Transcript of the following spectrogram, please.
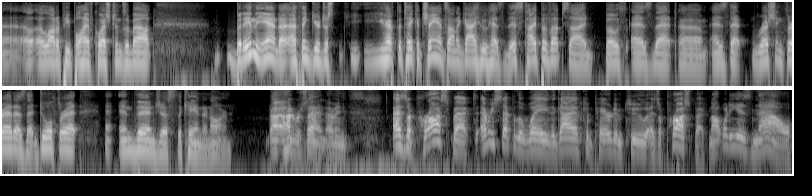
uh, a, a lot of people have questions about but in the end, I, think you're just you have to take a chance on a guy who has this type of upside, both as that um, as that rushing threat, as that dual threat, and then just the cannon arm. hundred percent. I mean, as a prospect, every step of the way, the guy I've compared him to as a prospect, not what he is now,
